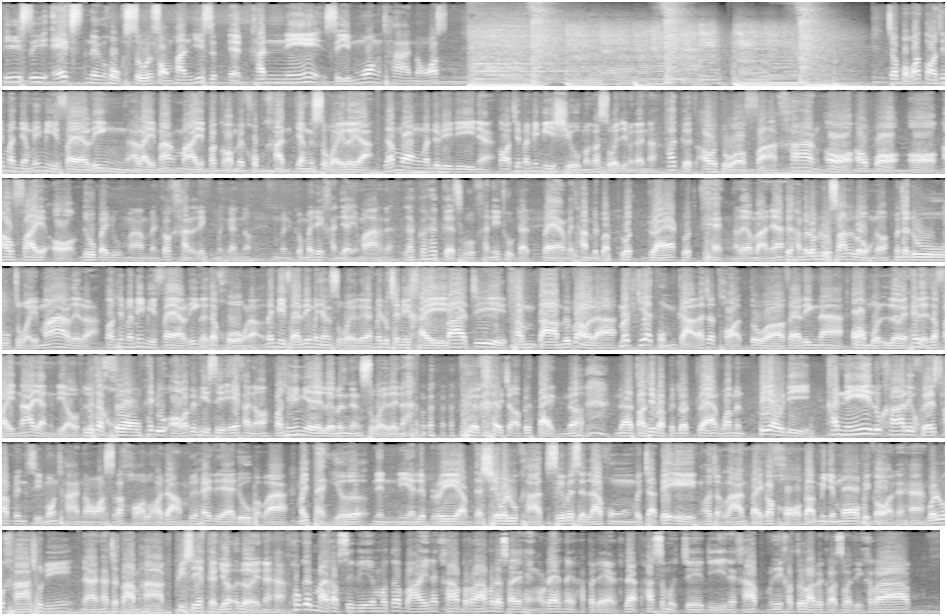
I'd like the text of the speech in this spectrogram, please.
PCX 160 2021 คันนี้สีม่วงทานอส จะบอกว่าตอนที่มันยังไม่มีแฟริงอะไรมากมายประกอบไม่ครบคันยังสวยเลยอะแล้วมองกันดูดีๆเนี่ยตอนที่มันไม่มีชิลมันก็สวยดีเหมือนกันนะถ้าเกิดเอาตัวฝาข้างออกเอาเบาะออกเอาไฟออกดูไปดูมามันก็คันเล็กเหมือนกันเนาะมันก็ไม่ได้คันใหญ่มากนะแล้วก็ถ้าเกิดสมมติคันนี้ถูกดัดแปลงไปทำเป็นแบบรถแดรกรถแข่งอะไรประมาณนี้คือทำให้รถดูสั้นลงเนาะมันจะดูสวยมากเลยล่ะ ตอนที่มันไม่มีแฟริงหรือแต่โครงแล้วไม่มีแฟริงมันยังสวยเลย ไม่รู้จะมีใครบ้าจี้ทำตามหรือเปล่านะเมื่อกี้ผมกะว่าจะถอดตัวแฟริงหน้าออกหมดเลยให้เหลือแต่ไฟหน้าอย่างเดียว หรือแต่โครงให้ดูออกว่าเป็น PCX อะเนาะตอนที่ไม่มีอะไรเลยมันยังสวยเลยนะ เผื่อใครจะเอาไปแต่งเนาะนะตอนที่แบบเป็นรถแดรกว่ามันเปรี้ยวดี คันนี้ลูกค้ารีเควสทำเป็นสีม่วงทานอสแล้วขอล้อดำเพื่อให้แดดูแบบว่าไม่แต่งเยอะเนียนๆเรียบๆแต่เชื่อว่าลูกค้าซื้อไปเสร็จแล้วคงไปจัดได้เองเอาจากร้านไปก็ขอแบบมินิมอลไปก่อนนะฮะว่าลูกค้าช่วงนี้นะถ้าจะตามหา PCX กันเยอะเลยนะฮะพบกันใหม่กับ CPM Motorbike นะครับร้านมอเตอร์ไซค์แห่งแรกในพระประแดงและพัสมุทรเจดีนะครับวันนี้ขอตัวลาไปก่อนสวัสดีครับ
